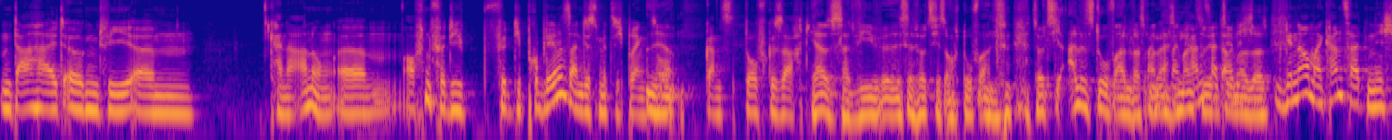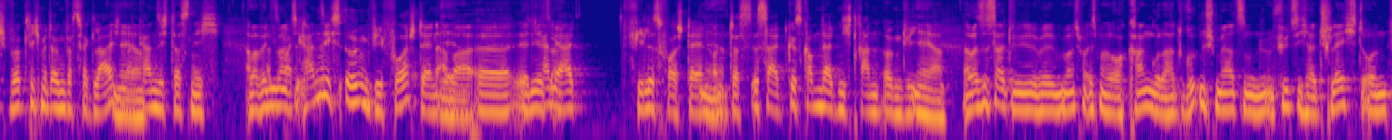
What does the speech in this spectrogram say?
und da halt irgendwie ähm, keine Ahnung, ähm, offen für die, für die Probleme sein, die es mit sich bringt. So Ja. ganz doof gesagt. Ja, das ist halt wie, es hört sich jetzt auch doof an. Es hört sich alles doof an, was man, als Mann zu dem halt Thema nicht, sagt. Genau, man kann es halt nicht wirklich mit irgendwas vergleichen. Ja. Man kann sich das nicht. Aber wenn also jemand- man kann sich irgendwie vorstellen, aber äh, ich kann mir halt vieles vorstellen Ja. und das ist halt, es kommt halt nicht dran irgendwie. Ja, ja. Aber es ist halt, wie- manchmal ist man auch krank oder hat Rückenschmerzen und fühlt sich halt schlecht und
